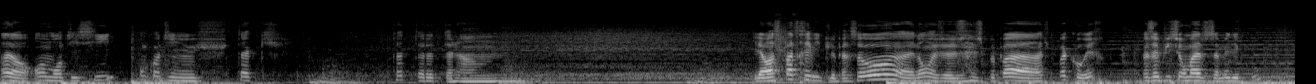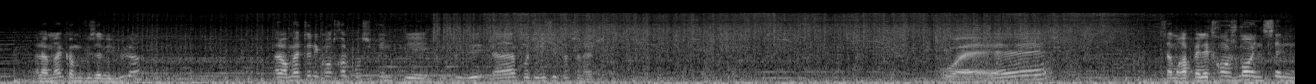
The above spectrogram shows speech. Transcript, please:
Alors, on monte ici. On continue. Tac. Il avance pas très vite le perso. Euh, non, je, je, peux pas, je peux pas courir. Quand j'appuie sur match, ça met des coups à la main, comme vous avez vu là. Alors maintenez contrôle pour sprinter. Utilisez là pour diriger le personnage. Ouais. Ça me rappelle étrangement une scène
